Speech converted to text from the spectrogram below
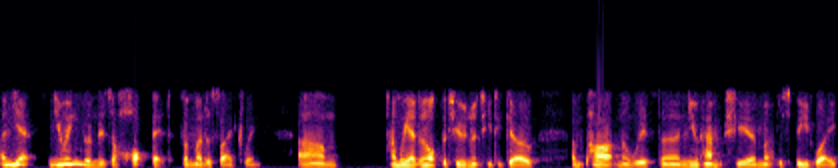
and yet, New England is a hotbed for motorcycling. Um, and we had an opportunity to go and partner with uh, New Hampshire Motor Speedway,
